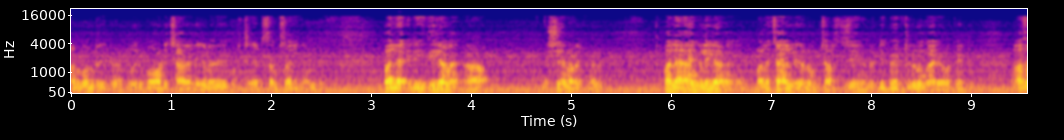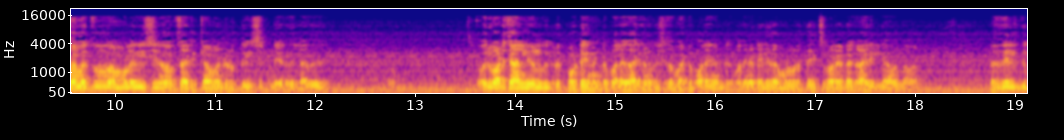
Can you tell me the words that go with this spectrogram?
നടന്നുകൊണ്ടിരിക്കുന്നത് ഒരുപാട് ചാനലുകൾ അതിനെക്കുറിച്ച് ഇങ്ങനെ സംസാരിക്കുന്നുണ്ട്. പല രീതിയിലാണ് ആ വിഷയം നടക്കുന്നത്. പല ആംഗിളിലാണ്. പല ചാനലുകളും ചർച്ച ചെയ്യുന്നുണ്ട് ഡിബേറ്റുകളും കാര്യങ്ങളൊക്കെ ആയിട്ട്. ആ സമയത്തൊന്നും നമ്മൾ വിഷയം സംസാരിക്കാൻ വേണ്ടി ഉദ്ദേശിച്ചിട്ടുണ്ടായിരുന്നില്ല. അത് ഒരുപാട് ചാനലുകൾ റിപ്പോർട്ട് ചെയ്യുന്നുണ്ട് പല കാര്യങ്ങളും വിശദമായിട്ട് പറയുന്നുണ്ട്. അപ്പോൾ അതിനിടയിൽ നമ്മൾ പ്രത്യേകിച്ച് പറയേണ്ട കാര്യമില്ല എന്നുള്ളതാണ്. അതായത് ഇത്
